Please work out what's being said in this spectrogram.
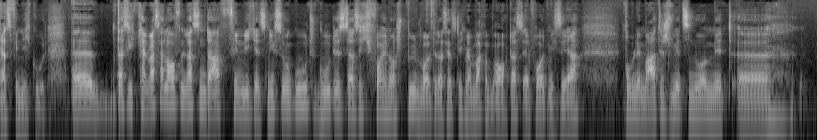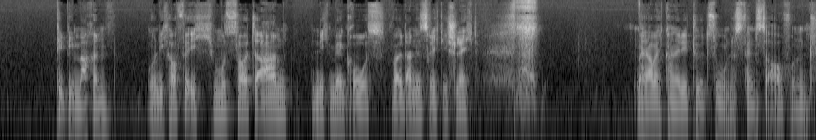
Das finde ich gut. Äh, dass ich kein Wasser laufen lassen darf, finde ich jetzt nicht so gut. Gut ist, dass ich vorhin noch spülen wollte, das jetzt nicht mehr machen brauche. Das erfreut mich sehr. Problematisch wird es nur mit äh, Pipi machen. Und ich hoffe, ich muss heute Abend nicht mehr groß, weil dann ist richtig schlecht. Naja, aber ich kann ja die Tür zu und das Fenster auf und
